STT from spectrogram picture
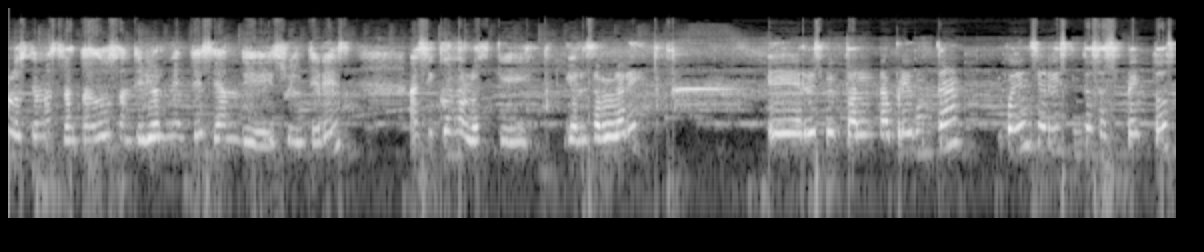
los temas tratados anteriormente sean de su interés, así como los que yo les hablaré. Eh, respecto a la pregunta, pueden ser distintos aspectos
